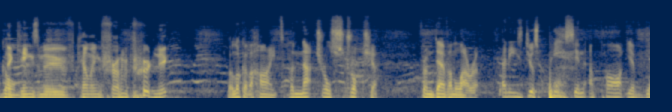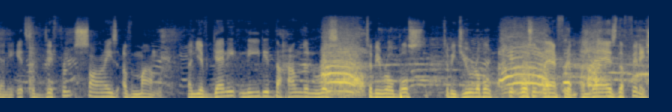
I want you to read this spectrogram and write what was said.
gone. The. King's move coming from Prudnik. But look at the height, the natural structure from Devon Larratt. And he's just piecing apart Yevgeny. It's a different size of man. And Yevgeny needed the hand and wrist to be robust, to be durable. It wasn't there for him. And there's the finish.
